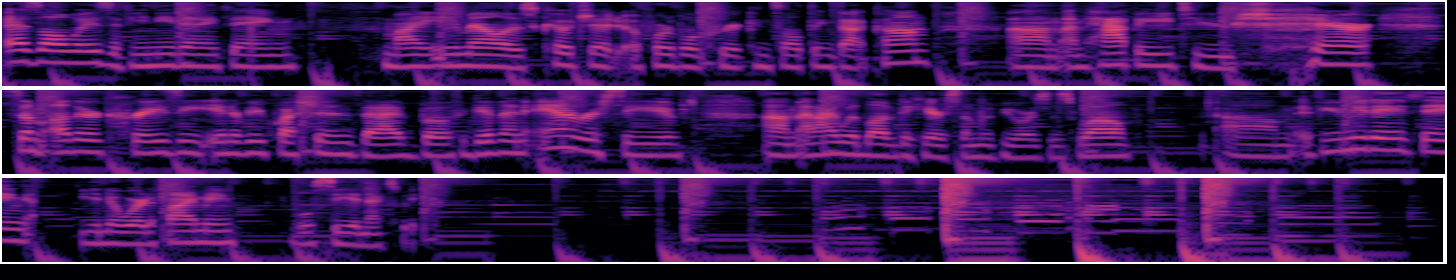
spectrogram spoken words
as always, if you need anything, my email is coach at affordablecareerconsulting.com. Um, I'm happy to share some other crazy interview questions that I've both given and received, um, and I would love to hear some of yours as well. Um, if you need anything, you know where to find me. We'll see you next week.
